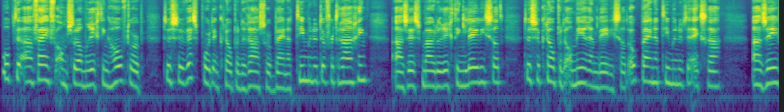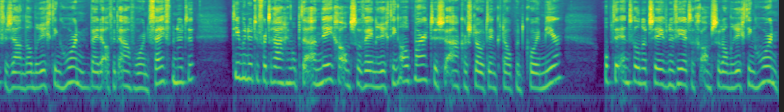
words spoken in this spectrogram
Op de A5 Amsterdam richting Hoofddorp tussen Westpoort en Knopende Raasdorp bijna 10 minuten vertraging. A6 Muiden richting Lelystad tussen Knopende Almere en Lelystad ook bijna 10 minuten extra. A7 Zaandam richting Hoorn bij de afwit Averhoorn 5 minuten. 10 minuten vertraging op de A9 Amstelveen richting Alkmaar tussen Akersloot en Knopend Kooimeer. Op de N247 Amsterdam richting Hoorn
